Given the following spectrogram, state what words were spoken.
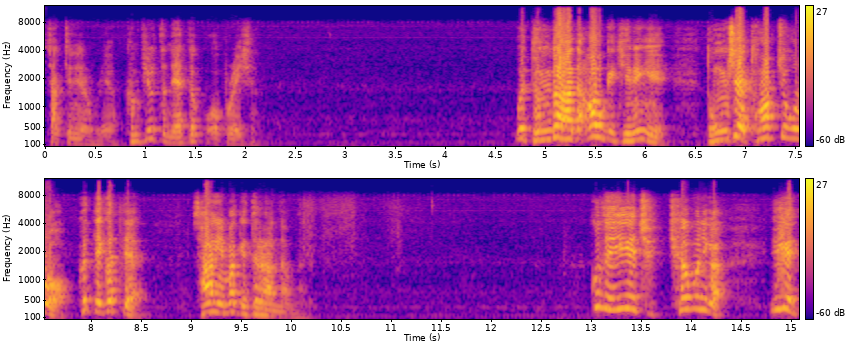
작전이라고 그래요. computer network operation. 뭐 등등 하다 아홉 개 기능이 동시에 통합적으로 그때그때 상황에 맞게 들어간단 말이에요. 근데 이게 쳐보니까 이게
